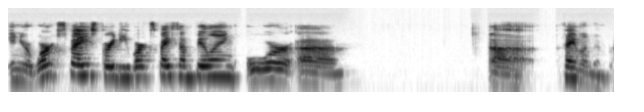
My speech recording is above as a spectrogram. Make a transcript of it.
in your workspace, 3D workspace, I'm feeling, or um, uh, family member.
